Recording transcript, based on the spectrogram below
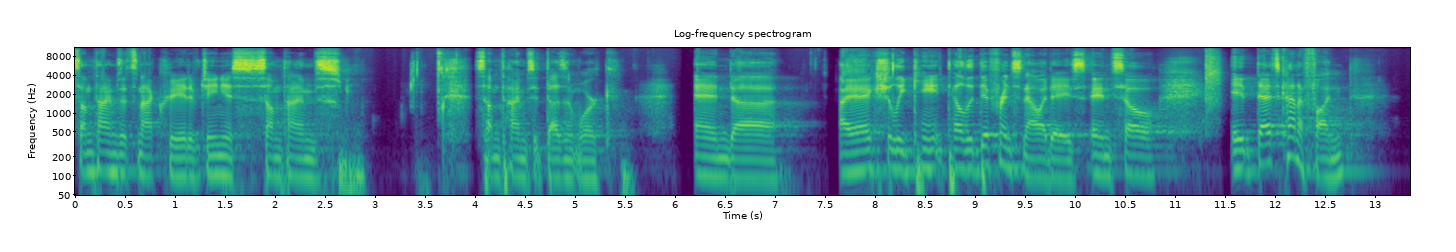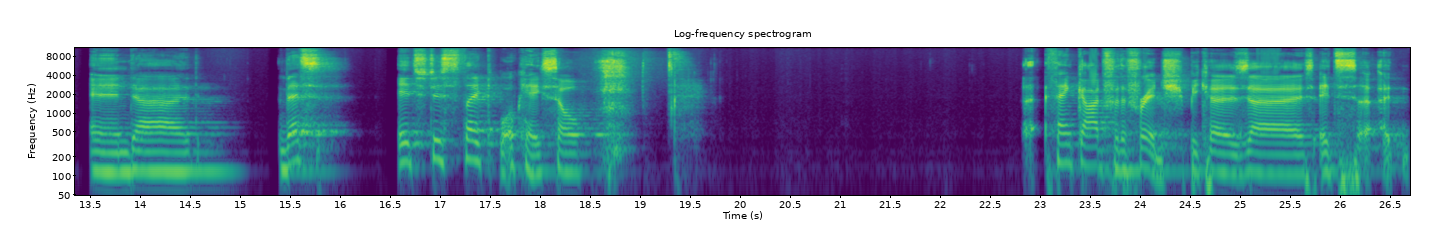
sometimes it's not creative genius. Sometimes sometimes it doesn't work. And uh, I actually can't tell the difference nowadays. And so it that's kind of fun. And uh, that's it's just like okay, so thank God for the fridge because uh, it's uh,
